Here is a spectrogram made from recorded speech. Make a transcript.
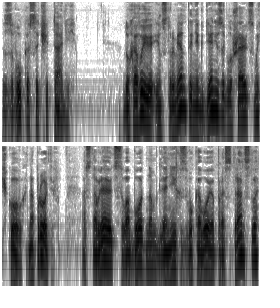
звукосочетаний. Духовые инструменты нигде не заглушают смычковых, напротив, оставляют свободным для них звуковое пространство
